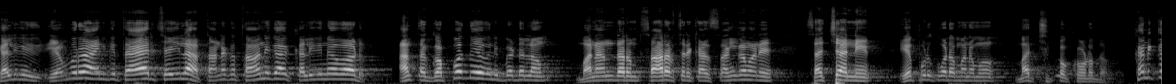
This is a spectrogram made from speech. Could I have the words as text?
కలిగి ఎవరు ఆయనకి తయారు చేయలా తనకు తానుగా కలిగినవాడు. అంత గొప్ప దేవుని బిడ్డలం మనందరం సార్వత్రిక సంఘం అనే సత్యాన్ని ఎప్పుడు కూడా మనము మర్చిపోకూడదు. కనుక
